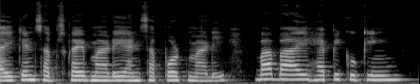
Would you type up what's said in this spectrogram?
ಲೈಕ್ ಆ್ಯಂಡ್ ಸಬ್ಸ್ಕ್ರೈಬ್ ಮಾಡಿ ಆ್ಯಂಡ್ ಸಪೋರ್ಟ್ ಮಾಡಿ. ಬಾ ಬಾಯ್, ಹ್ಯಾಪಿ ಕುಕಿಂಗ್.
